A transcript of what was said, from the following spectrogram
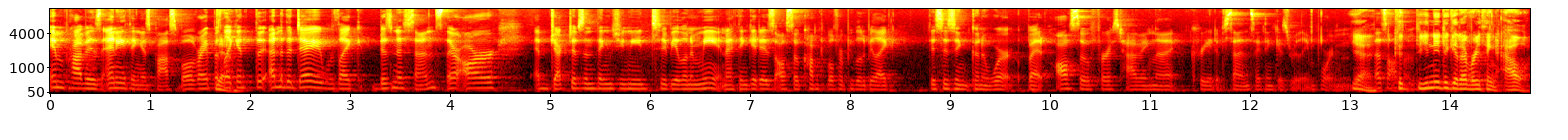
improv is anything is possible, right? But yeah. like at the end of the day, with like business sense, there are objectives and things you need to be able to meet, and I think it is also comfortable for people to be like, this isn't going to work. But also, first having that creative sense, I think, is really important. Yeah, that's awesome. You need to get everything out.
